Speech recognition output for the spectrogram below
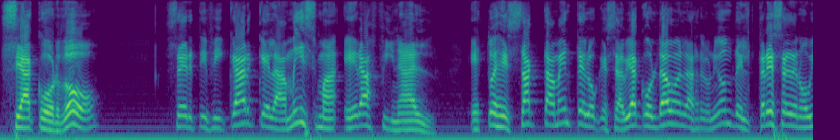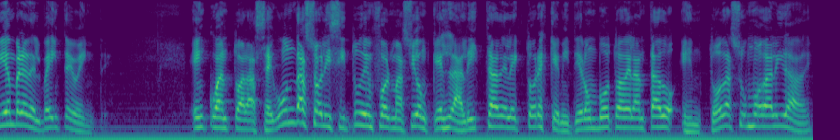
Se acordó certificar que la misma era final. Esto es exactamente lo que se había acordado en la reunión del 13 de noviembre del 2020. En cuanto a la segunda solicitud de información, que es la lista de electores que emitieron voto adelantado en todas sus modalidades,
